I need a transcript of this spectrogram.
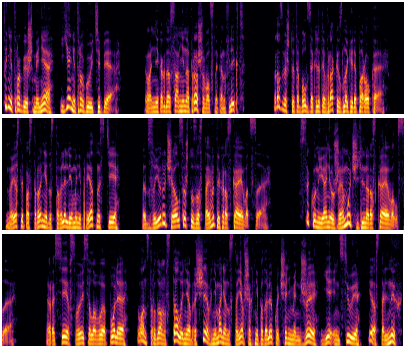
«ты не трогаешь меня, я не трогаю тебя». Он никогда сам не напрашивался на конфликт, разве что это был заклятый враг из лагеря порока. Но если посторонние доставляли ему неприятности, Цзуи ручался, что заставит их раскаиваться. Сыкуньянь уже мучительно раскаивался. Рассеяв свое силовое поле, он с трудом встал и, не обращая внимания на стоявших неподалеку Чэнь Минджи, Е Инсюи и остальных,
